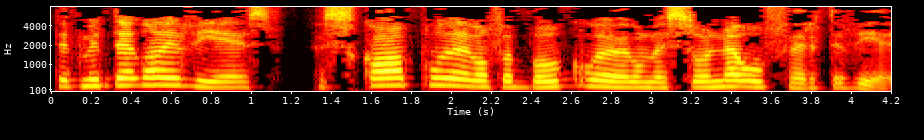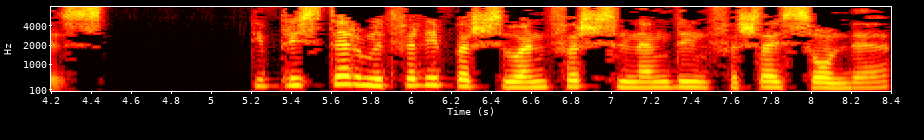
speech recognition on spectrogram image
Dit moet een oor wees, een skaapoe of een bokoe om een zondeoffer te wees. Die priester moet vir die persoon versoening doen vir sy sonde.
